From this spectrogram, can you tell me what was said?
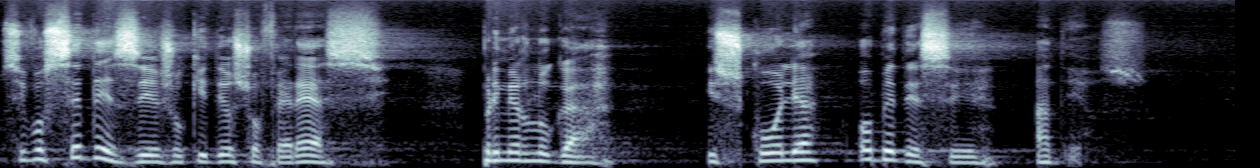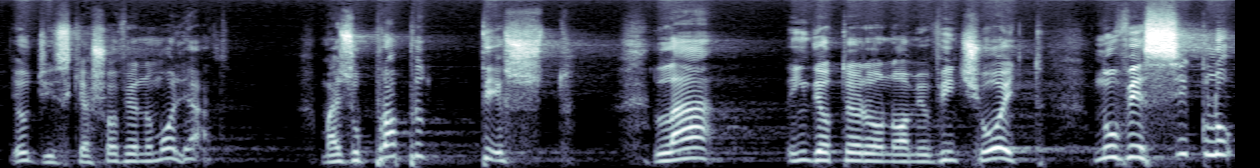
se você deseja o que Deus te oferece, em primeiro lugar, escolha obedecer a Deus. Eu disse que é chover no molhado, mas o próprio texto, lá em Deuteronômio 28, no versículo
